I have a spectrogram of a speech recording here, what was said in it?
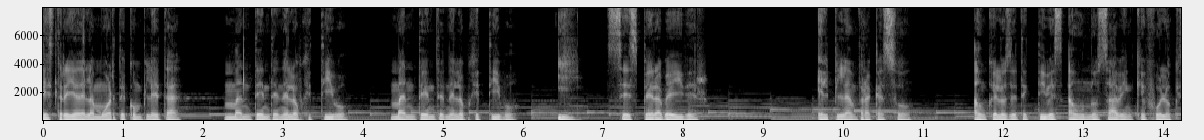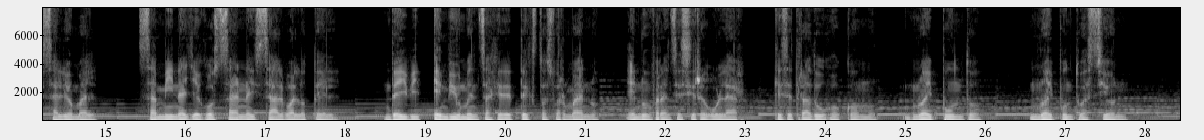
Estrella de la muerte completa, mantente en el objetivo, mantente en el objetivo y se espera Vader. El plan fracasó, aunque los detectives aún no saben qué fue lo que salió mal. Samina llegó sana y salvo al hotel. David envió un mensaje de texto a su hermano en un francés irregular que se tradujo como no hay punto, no hay puntuación,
